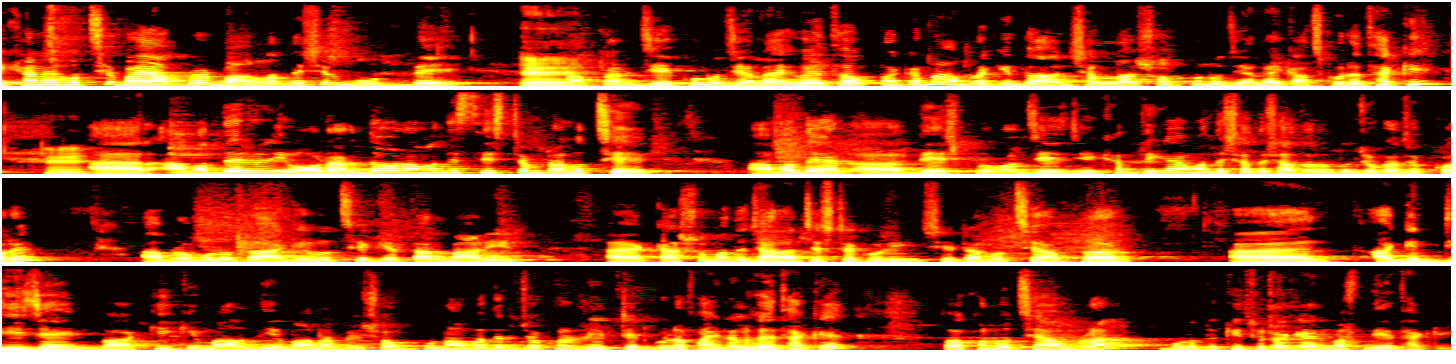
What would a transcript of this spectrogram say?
এখানে হচ্ছে ভাই, আপনার বাংলাদেশের মধ্যে আপনার যে কোনো জেলায় হয়ে থাকুক না কেন আমরা কিন্তু ইনশাল্লাহ সব কোনো জেলায় কাজ করে থাকি। হ্যাঁ। আর আমাদের এই অর্ডার দেওয়ার আমাদের সিস্টেমটা হচ্ছে আমাদের দেশ প্রবাস যে যেখান থেকে আমাদের সাথে সাধারণত যোগাযোগ করে আমরা মূলত আগে হচ্ছে গিয়ে তার বাড়ির কাজ সম্বন্ধে জানার চেষ্টা করি। সেটা হচ্ছে আপনার আহ, আগে ডিজাইন বা কি কি মাল দিয়ে বানাবে সম্পূর্ণ আমাদের যখন রেট টেটগুলো ফাইনাল হয়ে থাকে তখন হচ্ছে আমরা মূলত কিছু টাকা অ্যাডভান্স নিয়ে থাকি।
